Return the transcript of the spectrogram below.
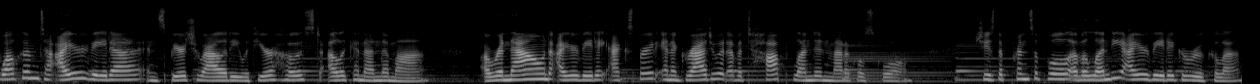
Welcome to Ayurveda and Spirituality with your host, Alakananda Ma, a renowned Ayurvedic expert and a graduate of a top London medical school. She is the principal of Alandi Ayurveda Gurukula,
